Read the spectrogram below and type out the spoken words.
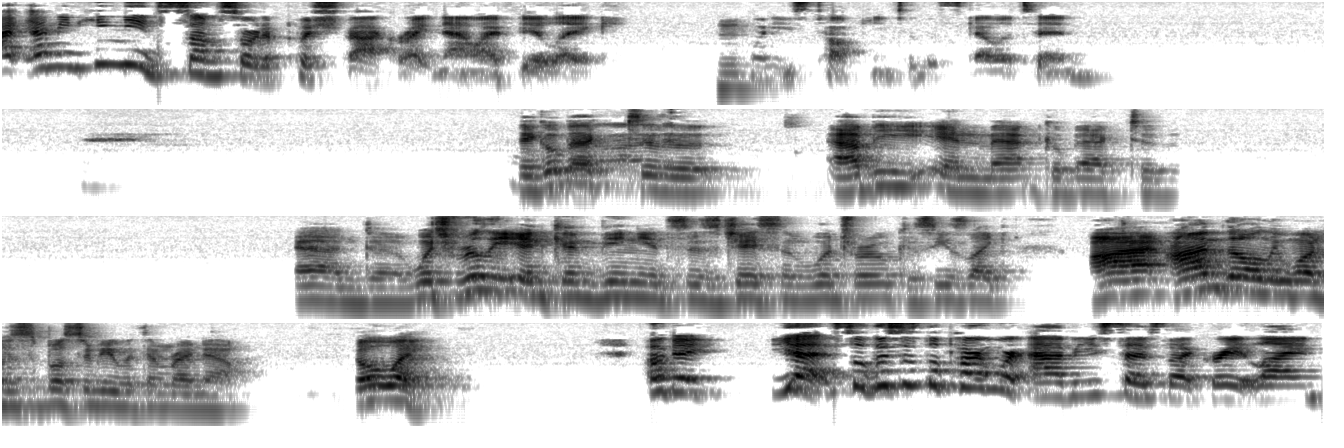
I, I mean, he needs some sort of pushback right now. I feel like Hmm. when he's talking to the skeleton. They go back to the Abby and Matt go back to, and uh, which really inconveniences Jason Woodrue because he's like, I I'm the only one who's supposed to be with him right now. Go away. Okay, yeah, so this is the part where Abby says that great line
